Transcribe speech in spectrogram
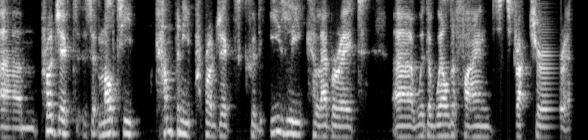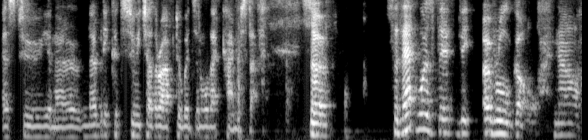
um, project, multi-company projects could easily collaborate uh, with a well-defined structure as to, you know, nobody could sue each other afterwards and all that kind of stuff. So, so that was the, the overall goal. Now,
